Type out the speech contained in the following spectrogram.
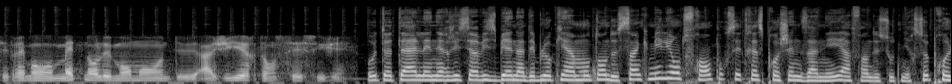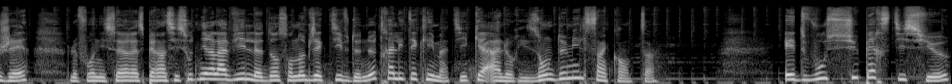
c'est vraiment maintenant le moment d'agir dans ces sujets. Au total, l'Énergie Service Bien a débloqué un montant de 5 millions de francs pour ces 13 prochaines années afin de soutenir ce projet. Le fournisseur espère ainsi soutenir la ville dans son objectif de neutralité climatique à l'horizon 2050. Êtes-vous superstitieux?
